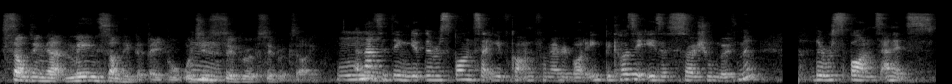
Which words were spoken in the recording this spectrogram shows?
something that means something to people, which Mm. is super super exciting. And that's the thing, the response that you've gotten from everybody, because it is a social movement, the response and it's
